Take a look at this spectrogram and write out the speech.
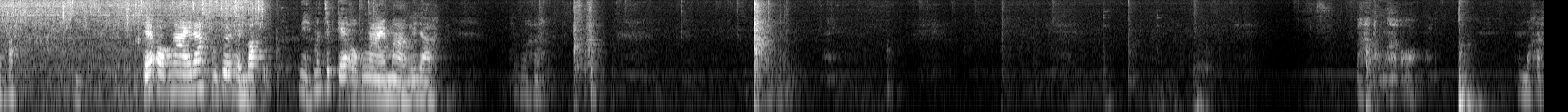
นะคะแกะออกง่ายนะคุณเพื่อนเห็นปะ นี่มันจะแกะออกง่ายมากเลยจ้ะปาดออกมาออก เห็นไหมคะ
